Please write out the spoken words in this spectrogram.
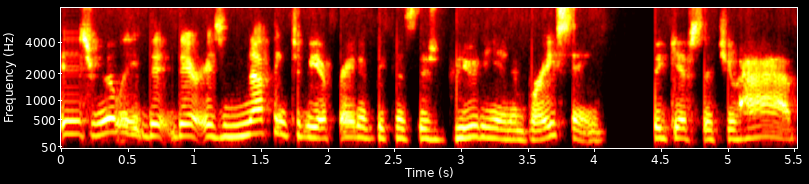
is really, there is nothing to be afraid of because there's beauty in embracing the gifts that you have.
